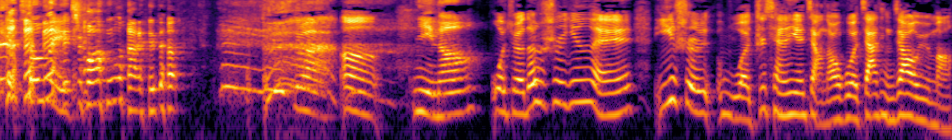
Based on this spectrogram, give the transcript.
从美妆来的。对，嗯。你呢？我觉得是因为，一是我之前也讲到过家庭教育嘛，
